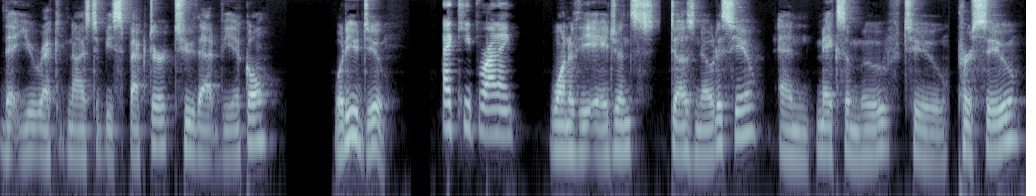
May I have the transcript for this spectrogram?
that you recognize to be Spectre to that vehicle. What do you do? I keep running. One of the agents does notice you and makes a move to pursue,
